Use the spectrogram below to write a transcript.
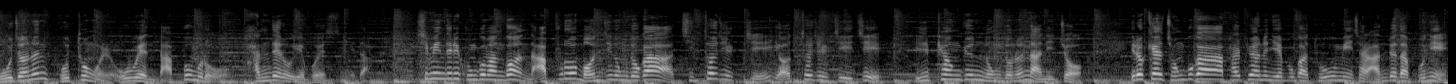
오전은 보통을 오후엔 나쁨으로 반대로 예보했습니다. 시민들이 궁금한 건 앞으로 먼지 농도가 짙어질지 옅어질지이지 일평균 농도는 아니죠. 이렇게 정부가 발표하는 예보가 도움이 잘 안 되다 보니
